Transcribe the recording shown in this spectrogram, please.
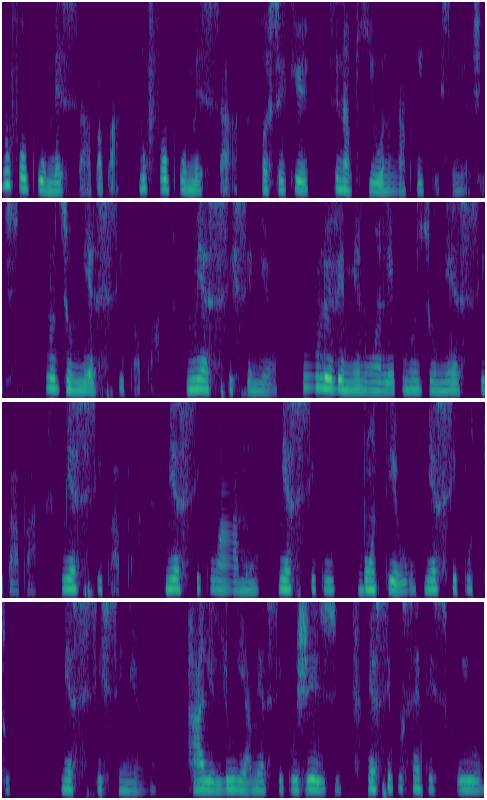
Nous faut promettre ça, papa. Nous faut promettre ça. Parce que c'est dans pied on a prêté, Seigneur Jésus. Nous disons merci, papa. Mersi Seigneur. Nou leve men nou anle pou nou diyo mersi papa, mersi papa, mersi pou amon, mersi pou bonte ou, mersi pou tout, mersi Seigneur. Halleluja, mersi pou Jésus, mersi pou Saint-Esprit ou,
